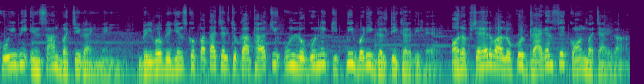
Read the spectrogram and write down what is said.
कोई भी इंसान बचेगा ही नहीं। बिल्बो बिगिंस को पता चल चुका था कि उन लोगों ने कितनी बड़ी गलती कर दी है। और अब शहर वालों को ड्रैगन से कौन बचाएगा?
